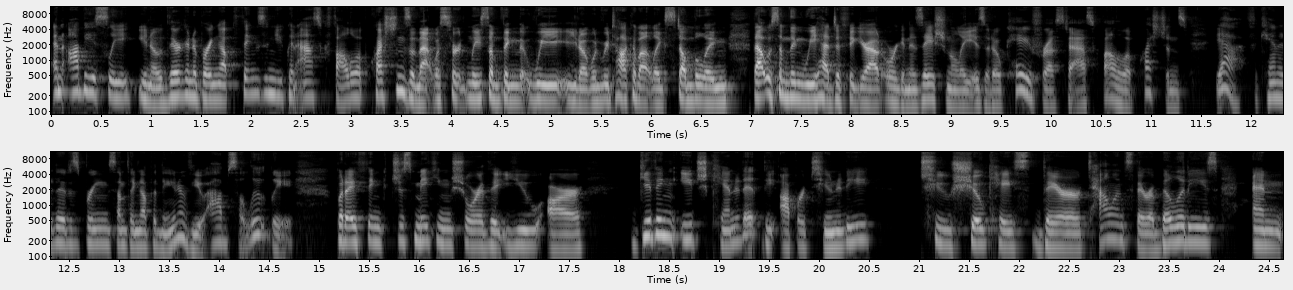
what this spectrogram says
And obviously, you know, they're going to bring up things and you can ask follow-up questions and that was certainly something that we, you know, when we talk about like stumbling, that was something we had to figure out organizationally, is it okay for us to ask follow-up questions? Yeah, if a candidate is bringing something up in the interview, absolutely. But I think just making sure that you are giving each candidate the opportunity to showcase their talents, their abilities, and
